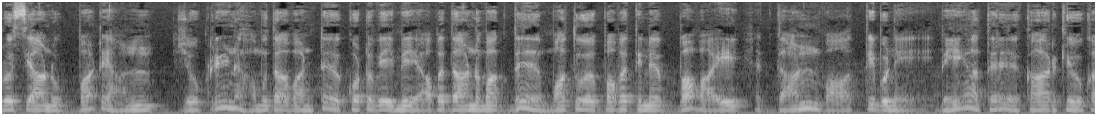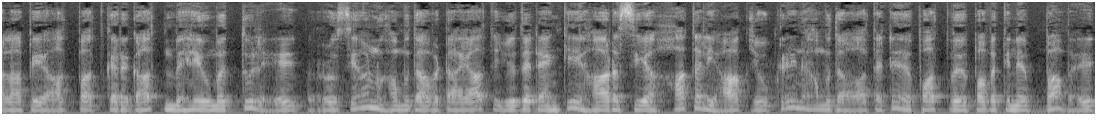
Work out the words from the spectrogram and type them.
රුසියානු බටයන් යුක්‍රේන හමුදාවන්ට කොටුවීමේ අවධානමක්ද මතුව පවතින බවයි දන්වා තිබුණේ. මේ අතර කාර්කයෝ කලාපයේ අත්පත් කරගත් මෙහෙයුම තුළ රුසියානු හමුදාවට අයත් යුද ටැංකි 440ක් යුක්‍රේන හමුදා අතට පත්ව පවතින බව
